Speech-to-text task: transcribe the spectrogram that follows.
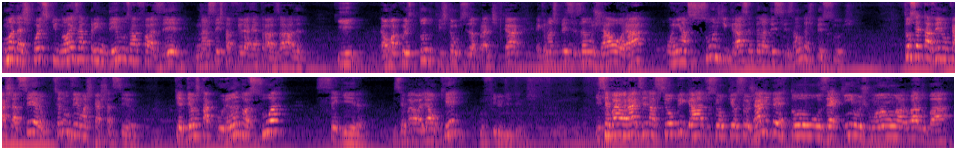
Uma das coisas que nós aprendemos a fazer na sexta-feira retrasada que é uma coisa que todo cristão precisa praticar, é que nós precisamos já orar em ações de graça pela decisão das pessoas. Então você está vendo um cachaceiro, você não vê mais cachaceiro. Porque Deus está curando a sua cegueira. E você vai olhar o quê? Um filho de Deus. E você vai orar dizendo assim, obrigado, Senhor, porque o Senhor já libertou o Zequinho, o João lá do bar.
